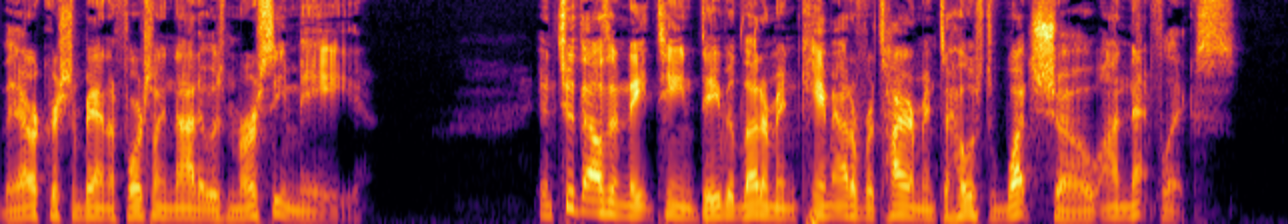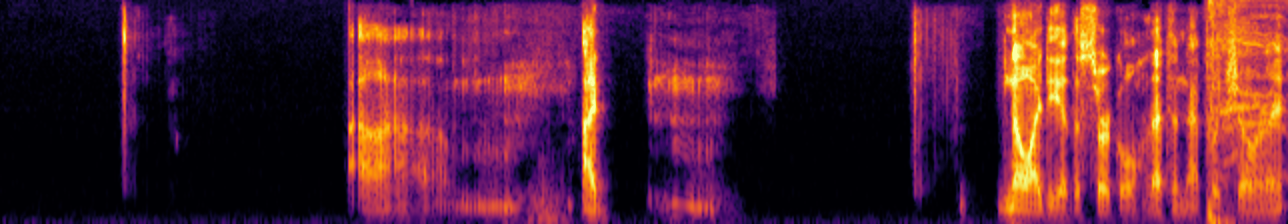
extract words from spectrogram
They are a Christian band. Unfortunately, not. It was Mercy Me. In 2018, David Letterman came out of retirement to host what show on Netflix? Um, I hmm. No idea. The Circle. That's a Netflix show, right?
